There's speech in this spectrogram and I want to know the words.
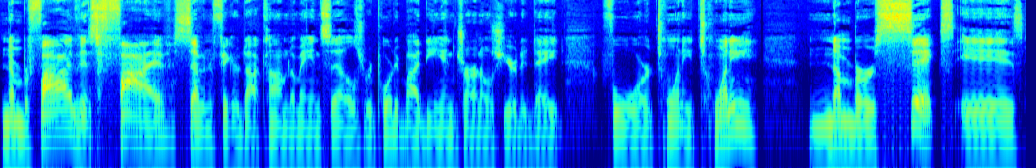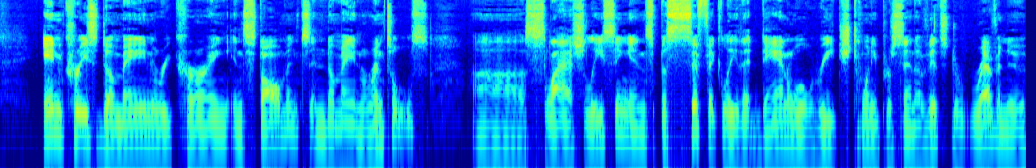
Number five is five seven-figure.com domain sales reported by DN Journals year to date for 2020. Number six is increased domain recurring installments and domain rentals uh, slash leasing, and specifically that Dan will reach 20% of its revenue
